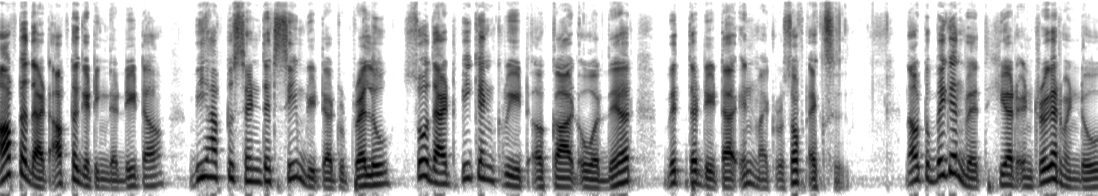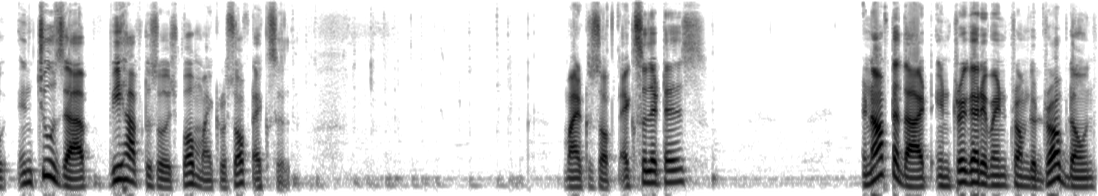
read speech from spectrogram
After that, after getting the data, we have to send that same data to Trello so that we can create a card over there with the data in Microsoft Excel. Now to begin with, here in Trigger window, in Choose App, we have to search for Microsoft Excel. Microsoft Excel it is. And after that, in trigger event from the drop-down,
